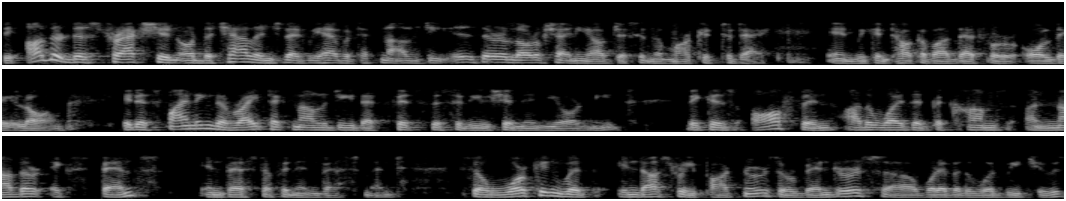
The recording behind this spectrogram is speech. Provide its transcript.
The other distraction or the challenge that we have with technology is there are a lot of shiny objects in the market today, and we can talk about that for all day long. It is finding the right technology that fits the solution in your needs, because often otherwise it becomes another expense invest of an investment. So working with industry partners or vendors, uh, whatever the word we choose,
